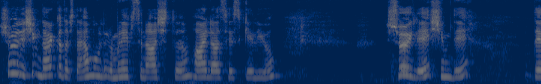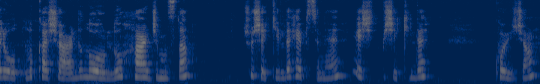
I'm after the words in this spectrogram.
Şöyle şimdi arkadaşlar hamurlarımın hepsini açtım. Hala ses geliyor. Şöyle şimdi dereotlu, kaşarlı, lorlu harcımızdan şu şekilde hepsini eşit bir şekilde koyacağım.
